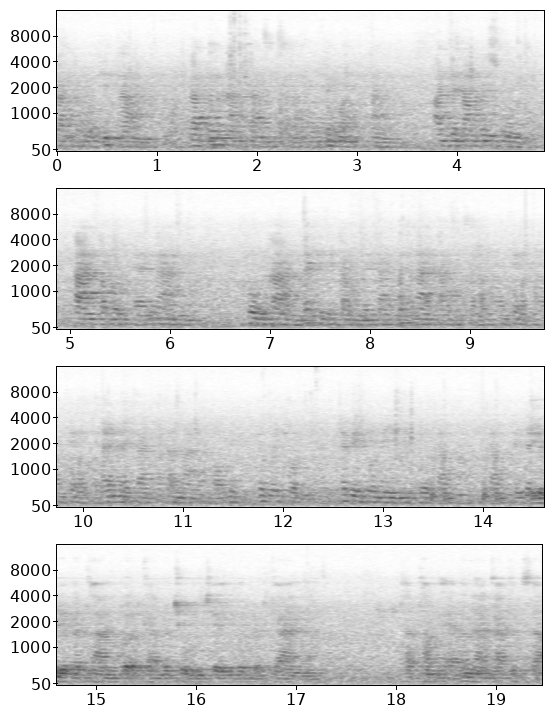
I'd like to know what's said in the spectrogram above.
การกำหนดทิศทาง การพัฒนาการศึกษาของจังหวัดอันจะนำไปสู่การกำหนดแผนงาน โครงการและกิจกรรมในการพัฒนาการศึกษาของจังหวัดของจังหวัดและในการพัฒนาของเยาวชนให้เป็นคนดีมีคุณธรรมตามที่เป็นประธานเปิดการประชุมเชิญปฏิบัติการทัดทำแผนพัฒนาการศึกษา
